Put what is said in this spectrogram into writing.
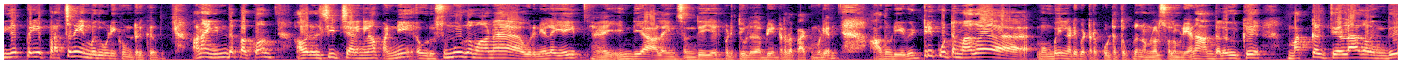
மிகப்பெரிய பிரச்சனை என்பது ஓடிக்கொண்டிருக்கிறது. ஆனால் இந்த பக்கம் அவர்கள் சீட் ஷேரிங்லாம் பண்ணி ஒரு சுமூகமான ஒரு நிலையை இந்தியா அலையன்ஸ் வந்து ஏற்படுத்தியுள்ளது அப்படின்றத பார்க்க முடியும். அதனுடைய வெற்றி கூட்டமாக மும்பையில் நடைபெற்ற கூட்டத்தை கூட நம்மளால் சொல்ல முடியும். அந்த அளவுக்கு மக்கள் திரளாக வந்து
